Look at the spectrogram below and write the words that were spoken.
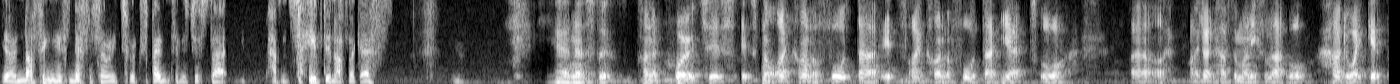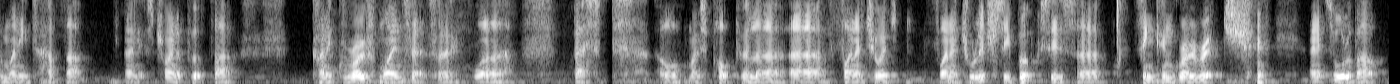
You know, nothing is necessarily too expensive. It's just that you haven't saved enough, I guess. Yeah, and that's the kind of quote is it's not I can't afford that, it's I can't afford that yet, or uh, I, I don't have the money for that, or how do I get the money to have that? And it's trying to put that kind of growth mindset. So one of the best or most popular uh, financial financial literacy books is uh, Think and Grow Rich, and it's all about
